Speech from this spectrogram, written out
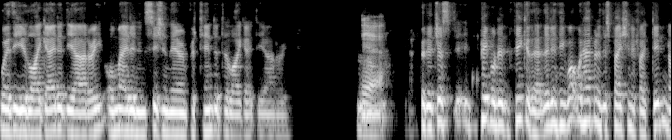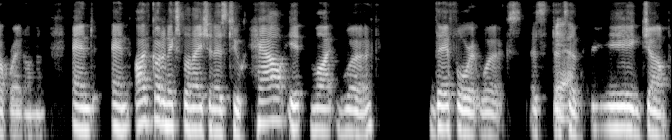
whether you ligated the artery or made an incision there and pretended to ligate the artery. Yeah. Um, but it just, it, people didn't think of that. They didn't think, what would happen to this patient if I didn't operate on them? And, and I've got an explanation as to how it might work, therefore it works. That's, that's yeah. a big jump,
